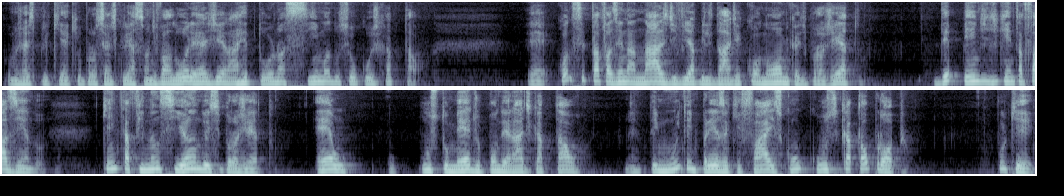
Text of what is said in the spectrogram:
Como eu já expliquei aqui, o processo de criação de valor é gerar retorno acima do seu custo de capital. É, quando você está fazendo análise de viabilidade econômica de projeto, depende de quem está fazendo. Quem está financiando esse projeto é o, custo médio ponderado de capital. Né? Tem muita empresa que faz com o custo de capital próprio. Por quê?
